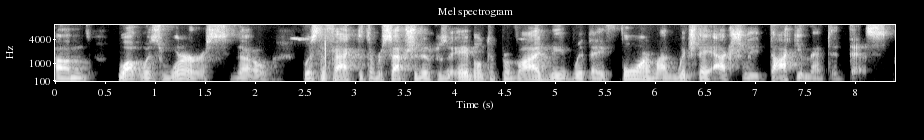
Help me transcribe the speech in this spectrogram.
Um, what was worse, though, was the fact that the receptionist was able to provide me with a form on which they actually documented this.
